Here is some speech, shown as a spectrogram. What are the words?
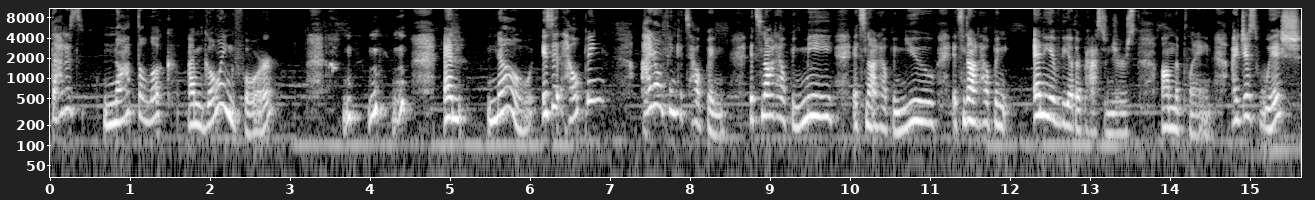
That is not the look I'm going for. and no, is it helping? I don't think it's helping. It's not helping me, it's not helping you, it's not helping any of the other passengers on the plane. I just wish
